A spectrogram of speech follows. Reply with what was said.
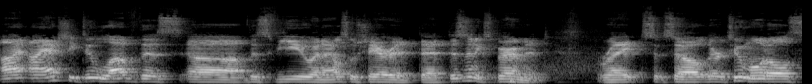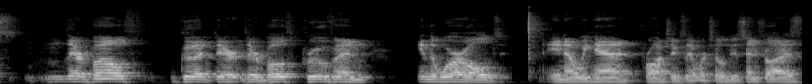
I, I actually do love this uh, this view, and I also share it that this is an experiment, right? So, so there are two models. They're both good. They're they're both proven in the world. You know, we had projects that were totally decentralized.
